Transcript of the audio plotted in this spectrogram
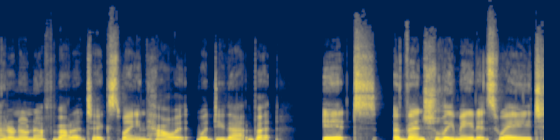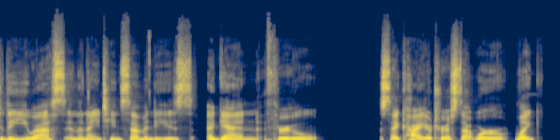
I don't know enough about it to explain how it would do that, but it eventually made its way to the US in the 1970s, again, through psychiatrists that were like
